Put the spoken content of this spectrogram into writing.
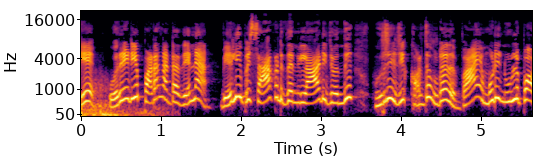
ஏ படம் கட்டாது என்ன? வெளியே போய் சாக்கடை தண்ணியில் ஆடிட்டு வந்து ஒரேடியா கடத்த கட்ட வாய மூடி நுள்ளுப்பா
